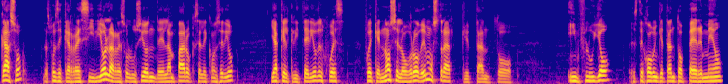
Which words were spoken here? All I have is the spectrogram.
caso después de que recibió la resolución del amparo que se le concedió, ya que el criterio del juez fue que no se logró demostrar que tanto influyó este joven que tanto permeó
